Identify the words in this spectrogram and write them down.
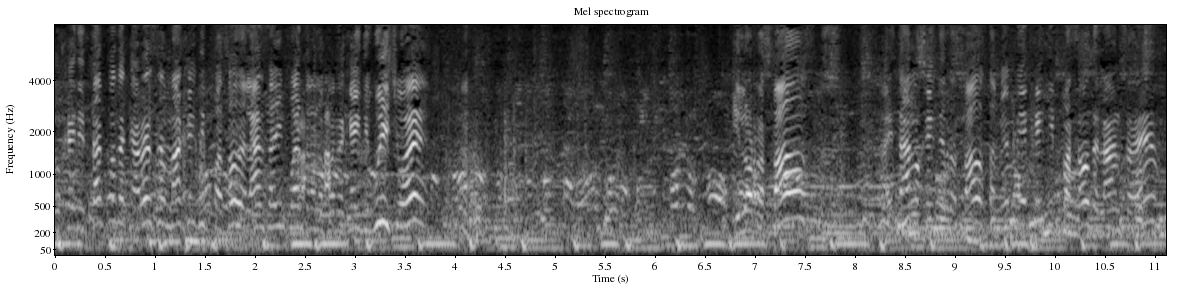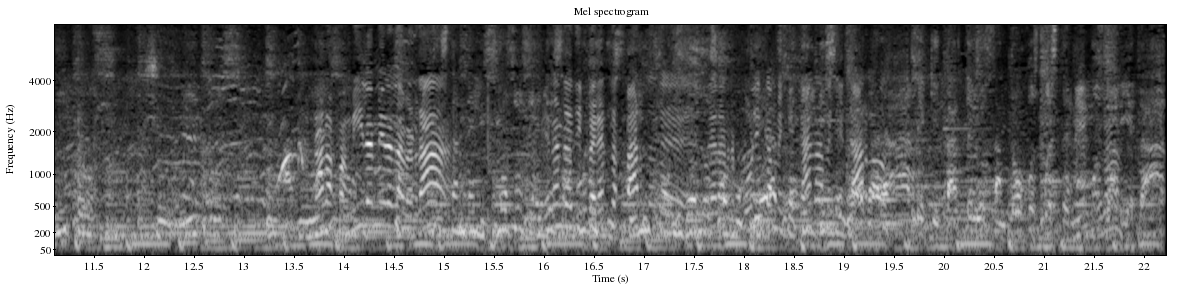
Los Heidi tacos de cabeza más Heidi pasó de lanza, ahí encuentran los de Heidi Wisho, ¿eh? Y los raspados, ahí están los Heidi raspados, también bien Heidi pasados de lanza, ¿eh? Toda la familia, miren, la verdad, vienen de diferentes partes de, de la República Mexicana a visitarnos. De quitarte los antojos, pues tenemos variedad.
